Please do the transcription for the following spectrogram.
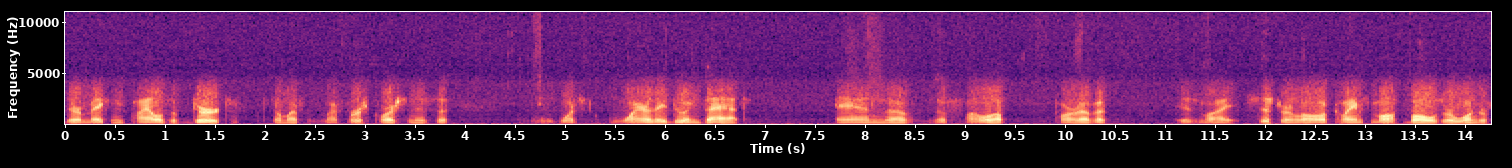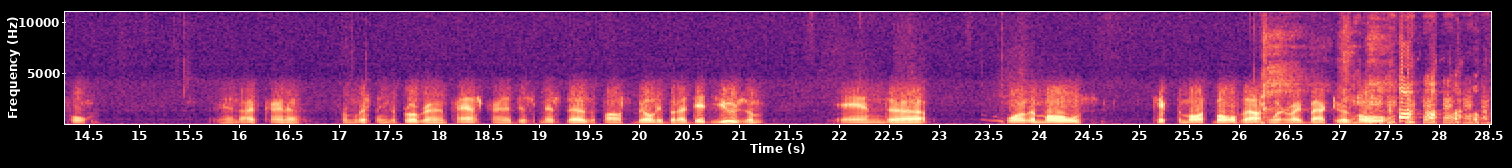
they're making piles of dirt. So my my first question is, uh, what's why are they doing that? And uh, the follow-up part of it is my sister-in-law claims mothballs are wonderful, and I've kind of from listening to the program in the past kind of dismissed that as a possibility, but I did use them, and uh, one of the moles kicked the mothballs out and went right back to his hole.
